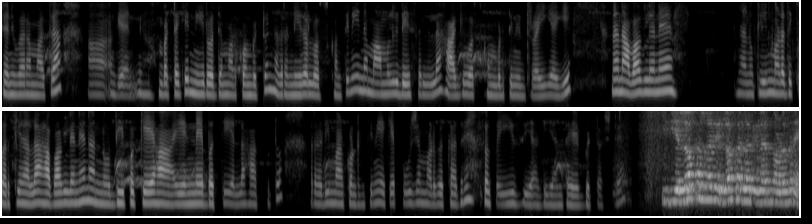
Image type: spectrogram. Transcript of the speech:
ಶನಿವಾರ ಮಾತ್ರ ಬಟ್ಟೆಗೆ ನೀರು ಒದ್ದೆ ಮಾಡ್ಕೊಂಡ್ಬಿಟ್ಟು ಅದರ ನೀರಲ್ಲಿ ಒರೆಸ್ಕೊತೀನಿ. ಇನ್ನು ಮಾಮೂಲಿ ಡೇಸಲ್ಲೆಲ್ಲ ಹಾಗೆ ಒರೆಸ್ಕೊಂಡ್ಬಿಡ್ತೀನಿ ಡ್ರೈ ಆಗಿ ನಾನು ಆವಾಗಲೇ ನಾನು ಕ್ಲೀನ್ ಮಾಡೋದಕ್ಕೆ ಬರ್ತೀನಲ್ಲ ಆವಾಗ್ಲೇ ನಾನು ದೀಪಕ್ಕೆ ಹಾ ಎಣ್ಣೆ ಬತ್ತಿ ಎಲ್ಲ ಹಾಕಿಬಿಟ್ಟು ರೆಡಿ ಮಾಡ್ಕೊಂಡಿರ್ತೀನಿ. ಯಾಕೆ ಪೂಜೆ ಮಾಡಬೇಕಾದ್ರೆ ಸ್ವಲ್ಪ ಈಸಿ ಆಗಲಿ ಅಂತ ಹೇಳ್ಬಿಟ್ಟು ಅಷ್ಟೇ. ಇದು ಎಲ್ಲೋ ಕಲರ್ ಎಲ್ಲೋ ಕಲರ್ ಇರೋದು ನೋಡಿದ್ರೆ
